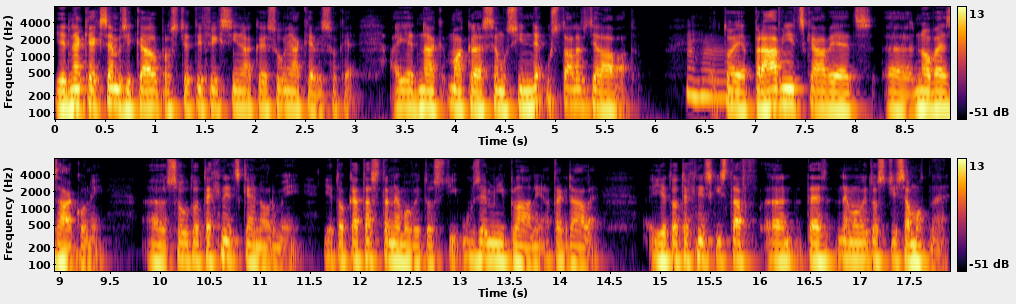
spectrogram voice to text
Jednak, jak jsem říkal, prostě ty fixní náklady jsou nějaké vysoké. A jednak makléř se musí neustále vzdělávat. Mm-hmm. To je právnická věc, eh, nové zákony. Eh, jsou to technické normy, je to katastr nemovitostí, územní plány a tak dále. Je to technický stav eh, té nemovitosti samotné.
